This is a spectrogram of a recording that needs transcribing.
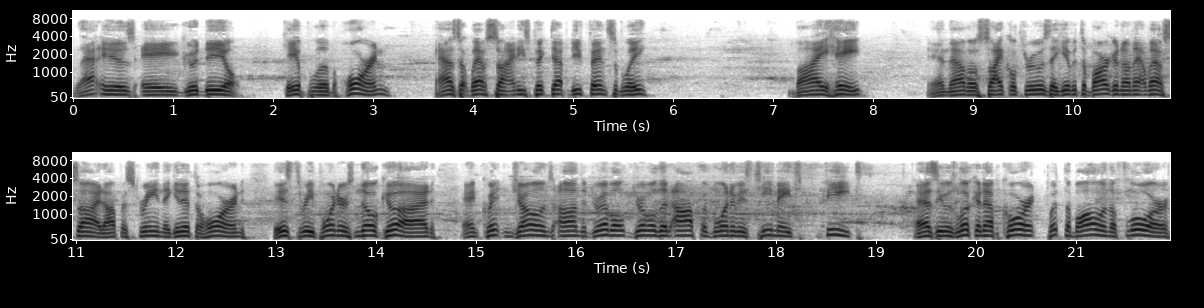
that is a good deal. Caleb Horn has it left side. He's picked up defensively by Haight. And now they'll cycle through as they give it to Bargan on that left side. Off a screen, they get it to Horn. His three pointer's no good. And Quinton Jones on the dribble, dribbled it off of one of his teammates' feet as he was looking up court, put the ball on the floor.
